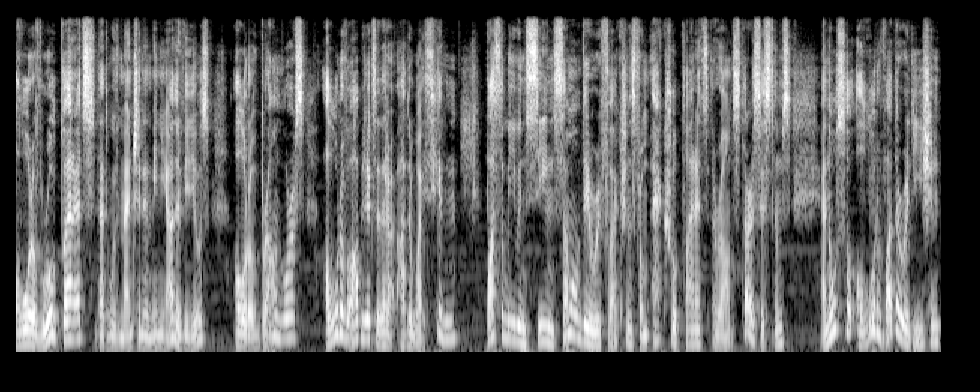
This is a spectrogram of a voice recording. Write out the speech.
lot of rogue planets that we've mentioned in many other videos, a lot of brown dwarfs, a lot of objects that are otherwise hidden, possibly even seeing some of the reflections from actual planets around star systems, and also a lot of other radiation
